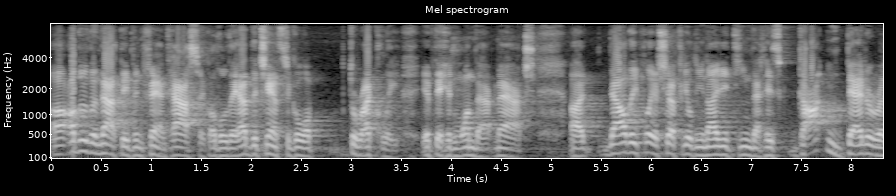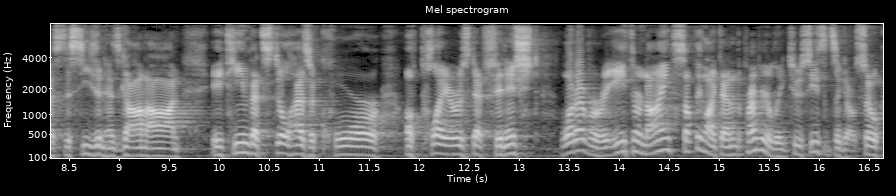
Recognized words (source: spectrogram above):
Uh, other than that, they've been fantastic, although they had the chance to go up directly if they had won that match. Uh, now they play a Sheffield United team that has gotten better as the season has gone on, a team that still has a core of players that finished whatever, eighth or ninth, something like that in the Premier League two seasons ago. So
